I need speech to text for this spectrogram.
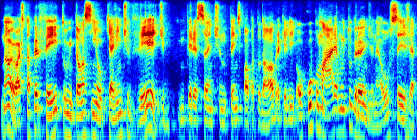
Não, eu acho que está perfeito. Então, assim, o que a gente vê de interessante no tênis pau para toda obra é que ele ocupa uma área muito grande, né? Ou seja,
